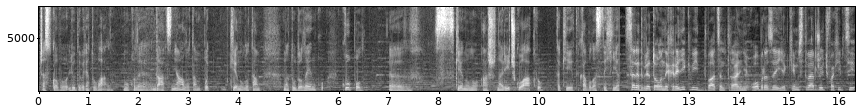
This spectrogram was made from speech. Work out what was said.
частково люди врятували. Ну, коли дах зняло, там кинуло там на ту долинку, купол е, скинуло аж на річку Акру. Такі, така була стихія. Серед врятованих реліквій два центральні образи, яким стверджують фахівці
